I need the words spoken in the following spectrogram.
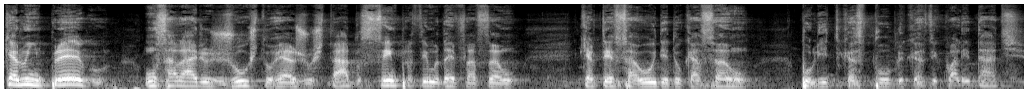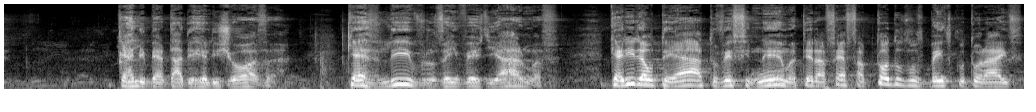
quer um emprego, um salário justo, reajustado, sempre acima da inflação, quer ter saúde, educação, políticas públicas de qualidade, quer liberdade religiosa, quer livros em vez de armas, quer ir ao teatro, ver cinema, ter acesso a todos os bens culturais,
